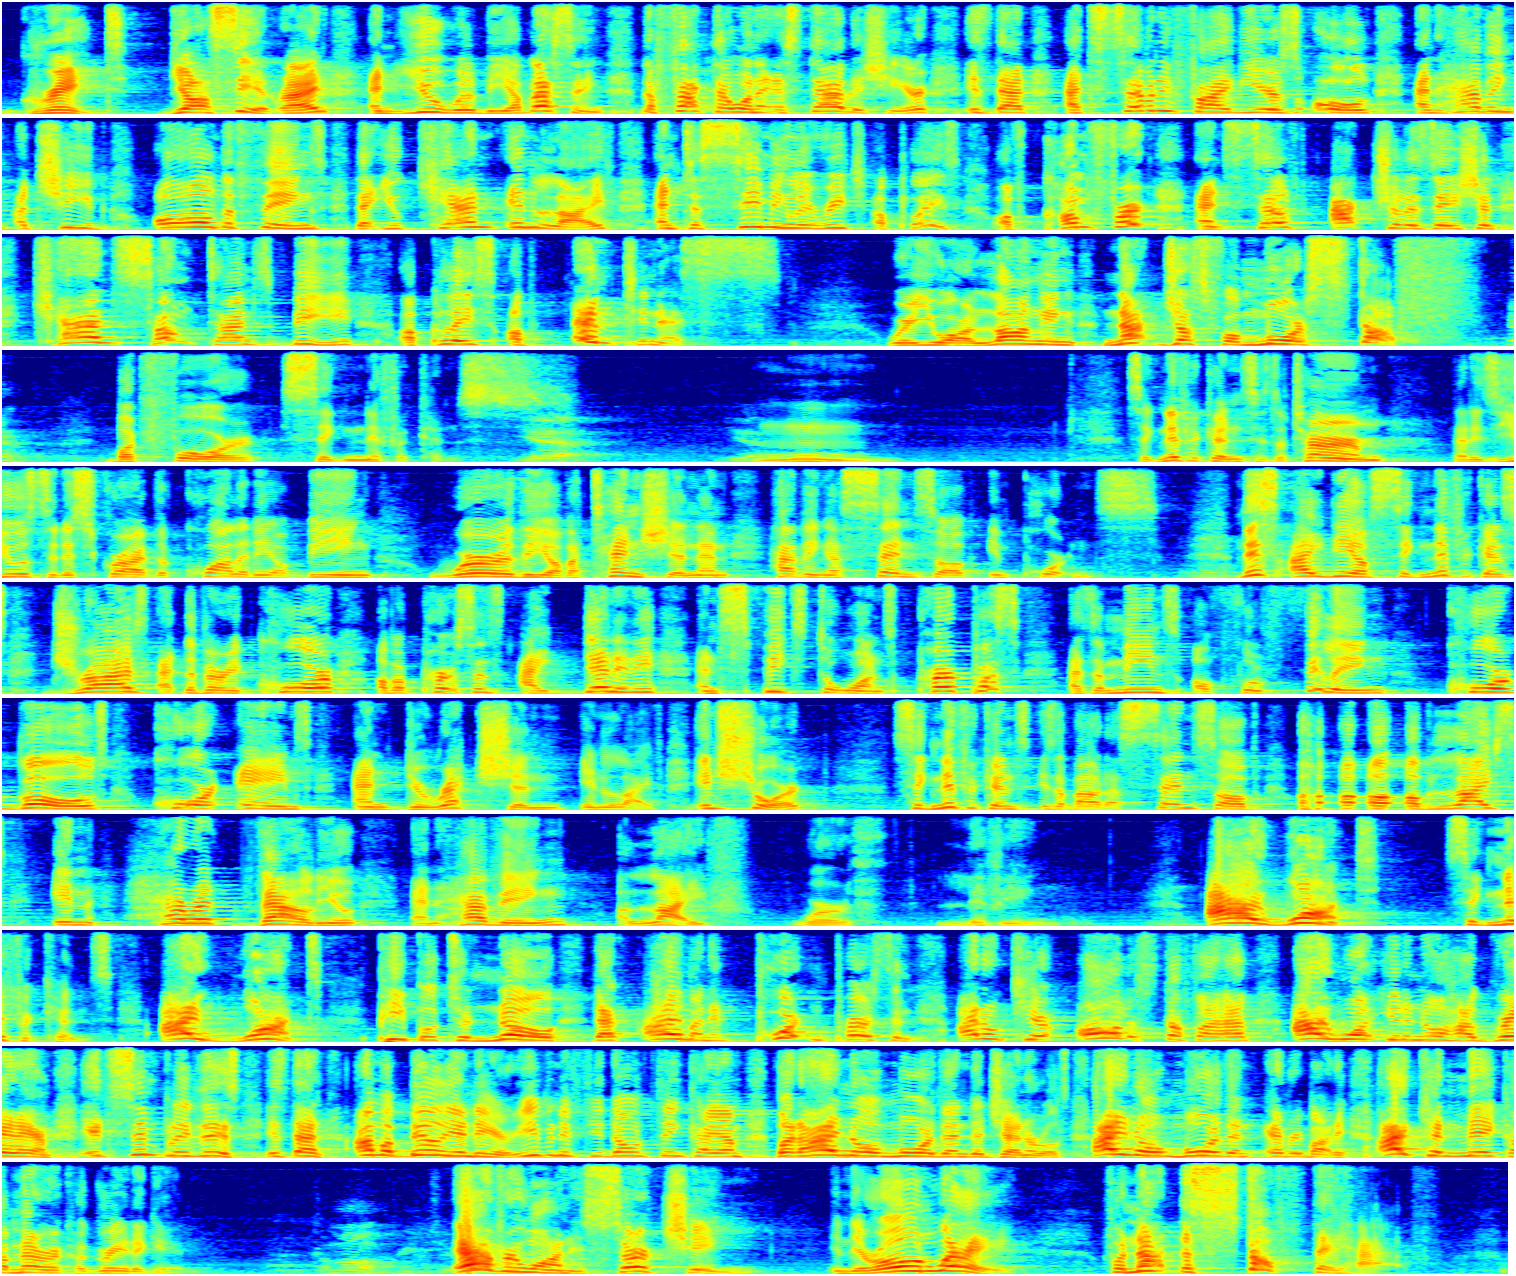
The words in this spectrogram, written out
great. Y'all see it, right? And you will be a blessing. The fact I want to establish here is that at 75 years old and having achieved all the things that you can in life and to seemingly reach a place of comfort and self actualization can sometimes be a place of emptiness where you are longing not just for more stuff, but for significance. Yeah. Yeah. Mm. Significance is a term that is used to describe the quality of being worthy of attention and having a sense of importance. This idea of significance drives at the very core of a person's identity and speaks to one's purpose as a means of fulfilling core goals, core aims, and direction in life. In short, significance is about a sense of, uh, uh, of life's inherent value and having a life worth living. I want significance. I want people to know that I'm an important person. I don't care all the stuff I have. I want you to know how great I am. It's simply this is that I'm a billionaire, even if you don't think I am, but I know more than the generals. I know more than everybody. I can make America great again. Come On, preacher. Everyone is searching in their own way for not the stuff they have,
